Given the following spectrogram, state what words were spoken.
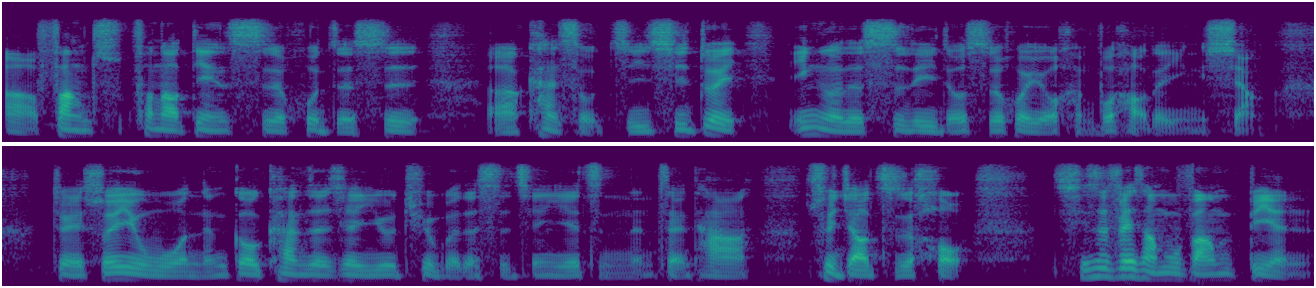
啊、放出放到电视或者是呃看手机，其实对婴儿的视力都是会有很不好的影响。对，所以我能够看这些 YouTube 的时间也只能在他睡觉之后，其实非常不方便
